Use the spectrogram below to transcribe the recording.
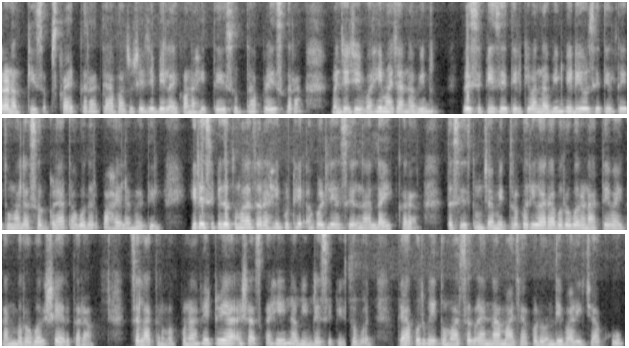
तर नक्की सबस्क्राईब करा. त्या बाजूचे जे बेल आयकॉन आहे ते सुद्धा प्रेस करा. म्हणजे जेव्हाही माझ्या नवीन रेसिपीज येतील किंवा नवीन व्हिडिओज येतील ते तुम्हाला सगळ्यात अगोदर पाहायला मिळतील. ही रेसिपी जर तुम्हाला जराही कुठे आवडली असेल ना लाईक करा. तसेच तुमच्या मित्रपरिवाराबरोबर नातेवाईकांबरोबर शेअर करा. चला तर मग पुन्हा भेटूया अशाच काही नवीन रेसिपीसोबत त्यापूर्वी तुम्हा सगळ्यांना माझ्याकडून दिवाळीच्या खूप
